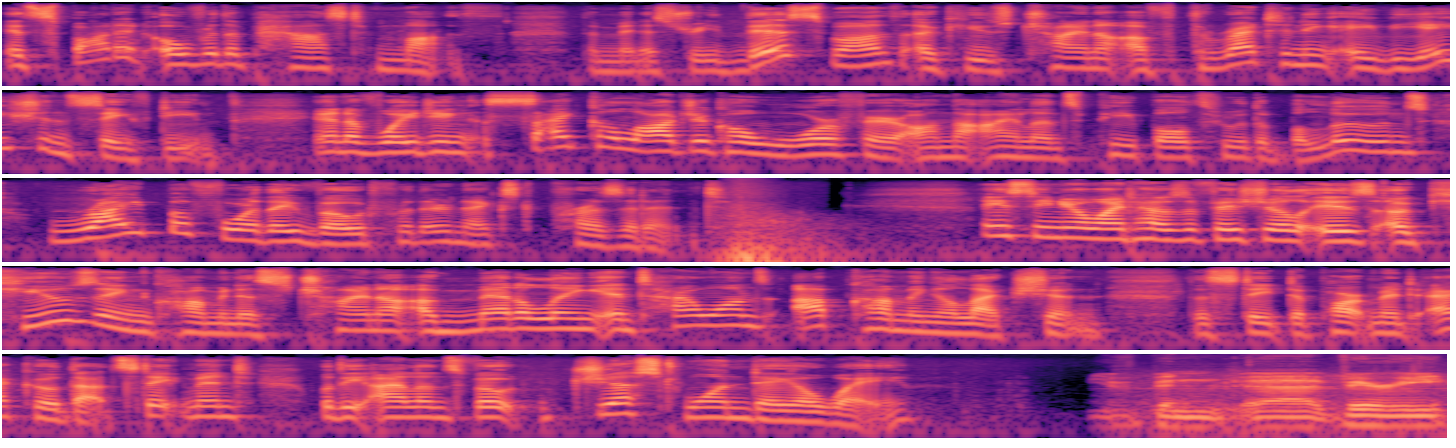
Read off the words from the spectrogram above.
it spotted over the past month. The ministry this month accused China of threatening aviation safety and of waging psychological warfare on the island's people through the balloons right before they vote for their next president. A senior White House official is accusing Communist China of meddling in Taiwan's upcoming election. The State Department echoed that statement with the island's vote just one day away. You've been uh, very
